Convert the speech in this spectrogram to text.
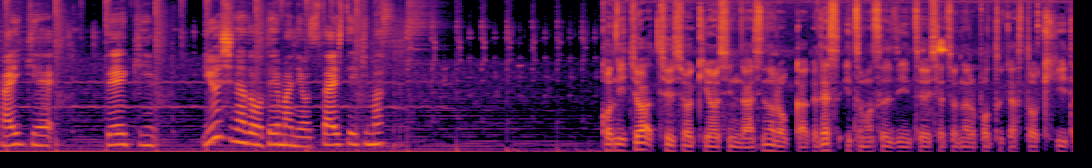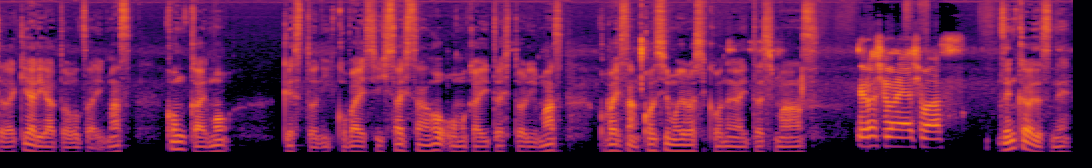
会計税金融資などをテーマにお伝えしていきます。こんにちは。中小企業診断士の六角です。いつも数字に強い社長になるポッドキャストをお聞きいただきありがとうございます。今回もゲストに小林久さんをお迎えいたしております。小林さん今週もよろしくお願いいたします。よろしくお願いします。前回はですね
